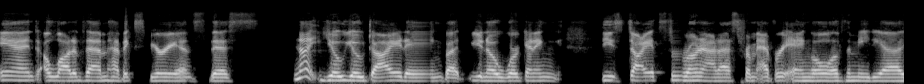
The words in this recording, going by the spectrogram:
And a lot of them have experienced this not yo-yo dieting but you know we're getting these diets thrown at us from every angle of the media.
